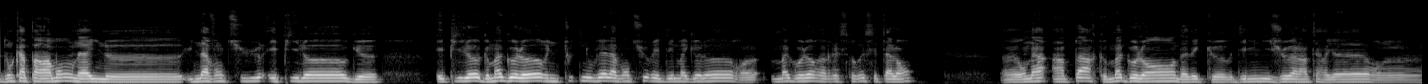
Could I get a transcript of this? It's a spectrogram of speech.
donc apparemment, on a une, une aventure, épilogue, épilogue Magolor, une toute nouvelle aventure et des Magolor, Magolor a restauré ses talents. Euh, on a un parc Magoland avec euh, des mini-jeux à l'intérieur. Euh.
